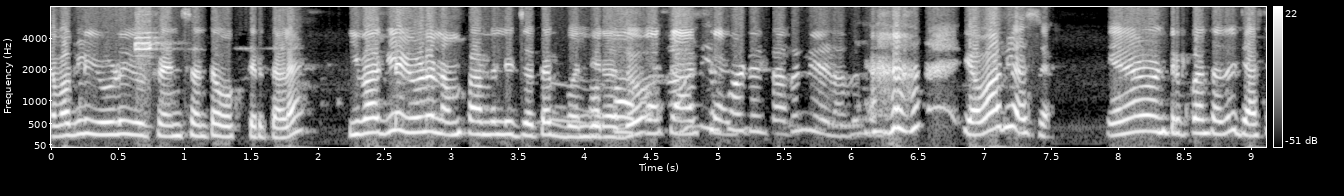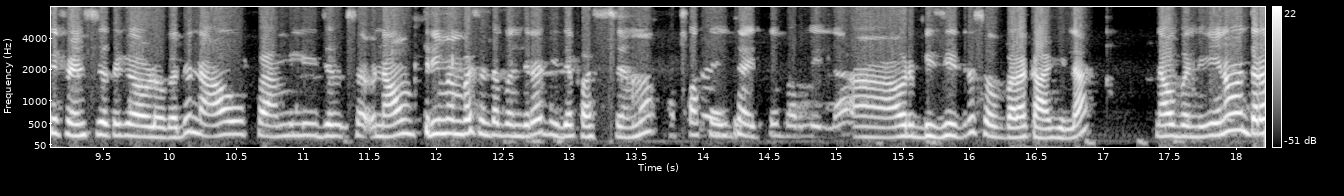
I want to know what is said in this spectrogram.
ಯಾವಾಗ್ಲೂ ಇವಳು ಇವ್ ಫ್ರೆಂಡ್ಸ್ ಅಂತ ಹೋಗ್ತಿರ್ತಾಳೆ. ಇವಾಗ್ಲೇ ಇವಳು ನಮ್ ಫ್ಯಾಮಿಲಿ ಜೊತೆಗ್ ಬಂದಿರೋದು. ಯಾವಾಗ್ಲೂ ಅಷ್ಟೇ. ಏನಾದ್ರು ಒಂದ್ ಟ್ರಿಪ್ ಅಂತಂದ್ರೆ ಜಾಸ್ತಿ ಫ್ರೆಂಡ್ಸ್ ಜೊತೆಗೆ ಅವಳು ಹೋಗೋದು. ನಾವು ಫ್ಯಾಮಿಲಿ ನಾವು ತ್ರೀ ಮೆಂಬರ್ಸ್ ಅಂತ ಬಂದಿರೋದು ಇದೆ ಫಸ್ಟ್ ಟೈಮ್ ಅಪ್ಪ ಕೆಲ್ಸ ಇತ್ತು ಬರ್ಲಿಲ್ಲ. ಅವ್ರು ಬಿಸಿ ಇದ್ರು ಸೊ ಬರಕ್ ಆಗಿಲ್ಲ. ನಾವು ಬಂದ್ವಿ. ಏನೋ ಒಂಥರ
